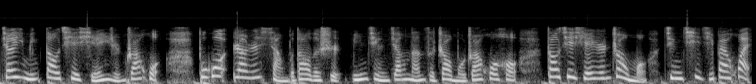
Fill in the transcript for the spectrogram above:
将一名盗窃嫌疑人抓获。不过，让人想不到的是，民警将男子赵某抓获后，盗窃嫌疑人赵某竟气急败坏，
